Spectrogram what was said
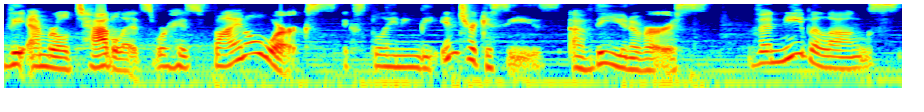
The Emerald Tablets were his final works explaining the intricacies of the universe. The Nibelungs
